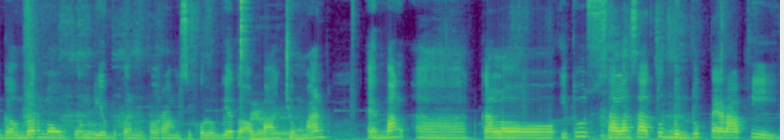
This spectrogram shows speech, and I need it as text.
gambar maupun dia bukan orang psikologi atau Iya, apa. iya. cuman emang eh, kalau itu salah satu bentuk terapi.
